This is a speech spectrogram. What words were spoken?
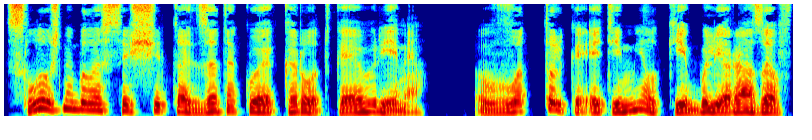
Сложно было сосчитать за такое короткое время. Вот только эти мелкие были раза в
